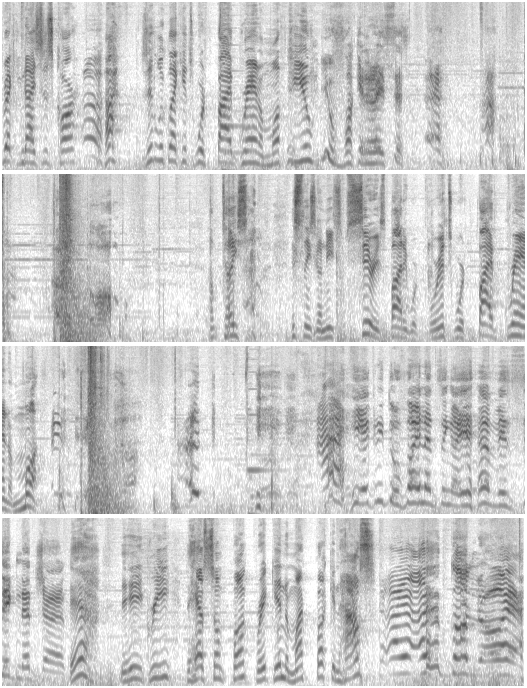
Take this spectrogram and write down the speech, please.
recognize this car? Huh? Does it look like it's worth five grand a month to you? You fucking racist! I'll tell you something. This thing's gonna need some serious body work before it's worth five grand a month. I agreed to financing. I have his signature. Yeah, they agree to have some punk break into my fucking house? I, I don't know. I,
